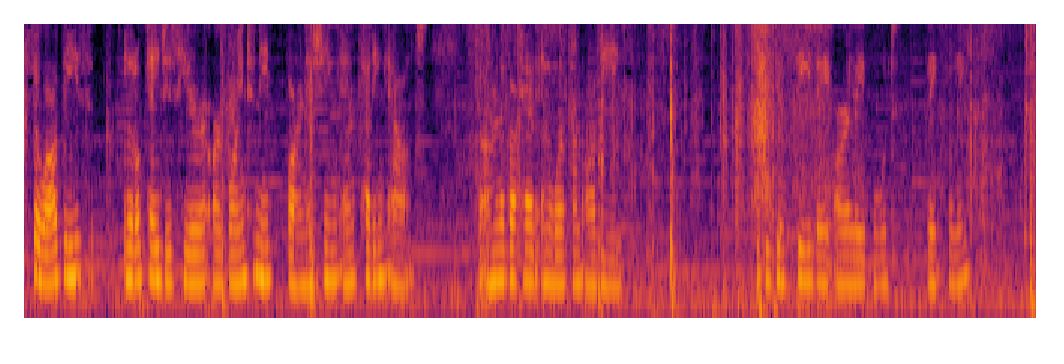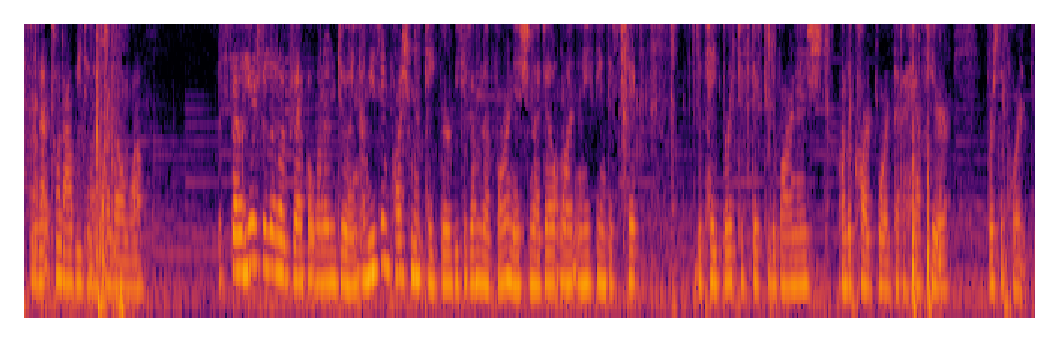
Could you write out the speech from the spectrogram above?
So all these little pages here are going to need varnishing and cutting out. So I'm going to go ahead and work on all these. As you can see, they are labeled, thankfully. So that's what I'll be doing for a little while. So here's a little example what I'm doing. I'm using parchment paper because I'm going to varnish and I don't want anything to stick, the paper to stick to the varnish on the cardboard that I have here for support.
